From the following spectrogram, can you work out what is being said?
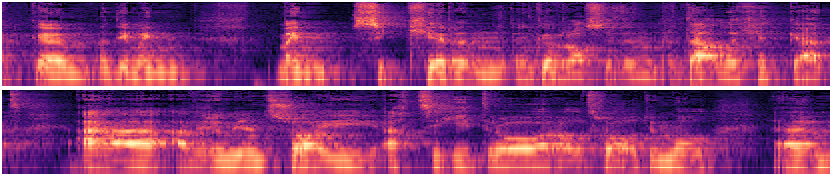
ac um, ynddi, mae'n mae'n sicr yn, yn gyfrol sydd yn, yn dal y llygad a, a fi rhywun yn troi ati hi dro ar ôl tro, dwi'n meddwl, um,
